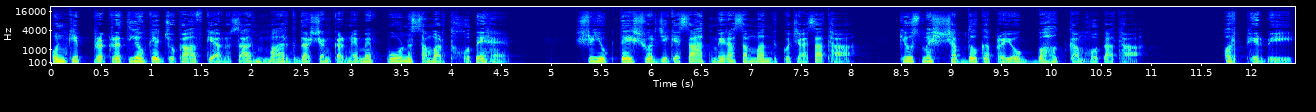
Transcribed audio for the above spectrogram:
उनकी प्रकृतियों के झुकाव के अनुसार मार्गदर्शन करने में पूर्ण समर्थ होते हैं। श्री युक्तेश्वर जी के साथ मेरा संबंध कुछ ऐसा था कि उसमें शब्दों का प्रयोग बहुत कम होता था और फिर भी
